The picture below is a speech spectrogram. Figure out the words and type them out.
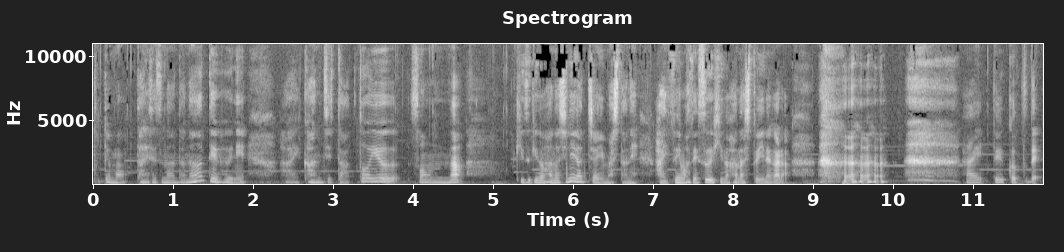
とても大切なんだなっていうふうに、はい、感じたというそんな気づきの話になっちゃいましたね。はいすいません数比の話と言いながら。はいということで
